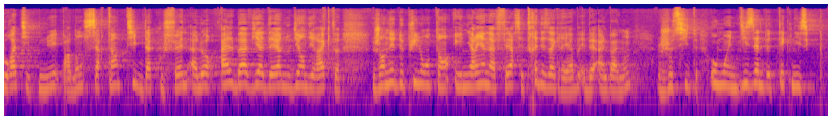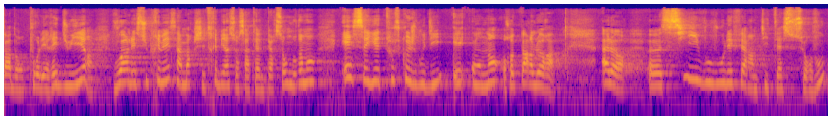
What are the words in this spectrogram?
pour atténuer pardon, certains types d'acouphènes. Alors Alba Viader nous dit en direct, j'en ai depuis longtemps et il n'y a rien à faire, c'est très désagréable. Eh bien Alba non, je cite au moins une dizaine de techniques pardon, pour les réduire, voire les supprimer, ça marche très bien sur certaines personnes. Vraiment, essayez tout ce que je vous dis et on en reparlera. Alors, euh, si vous voulez faire un petit test sur vous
